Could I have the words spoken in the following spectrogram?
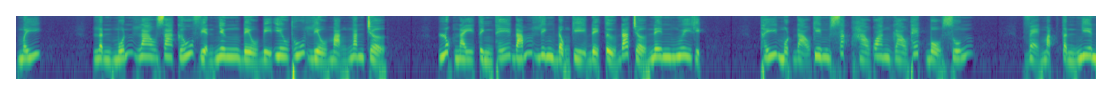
mấy. Lần muốn lao ra cứu viện nhưng đều bị yêu thú liều mạng ngăn trở. Lúc này tình thế đám linh động kỳ đệ tử đã trở nên nguy kịch. Thấy một đạo kim sắc hào quang gào thét bổ xuống. Vẻ mặt tần nhiên.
